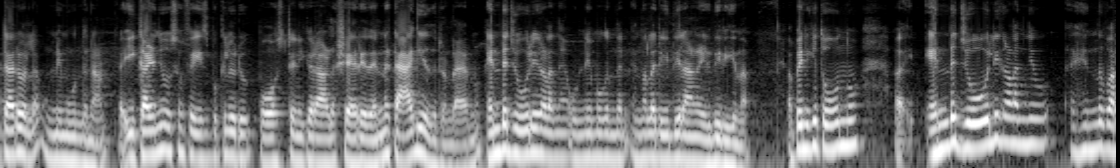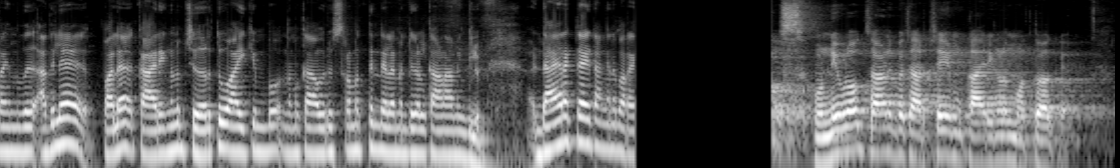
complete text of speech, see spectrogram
മറ്റാരുമല്ല ഉണ്ണിമുകുന്ദനാണ് ഈ കഴിഞ്ഞ ദിവസം ഫേസ്ബുക്കിൽ ഒരു പോസ്റ്റ് എനിക്ക് ഒരാൾ ഷെയർ ചെയ്ത് എന്നെ ടാഗ് ചെയ്തിട്ടുണ്ടായിരുന്നു. എന്റെ ജോലി കളഞ്ഞ ഉണ്ണിമുകുന്ദൻ എന്നുള്ള രീതിയിലാണ് എഴുതിയിരിക്കുന്നത്. അപ്പോൾ എനിക്ക് തോന്നുന്നു എന്റെ ജോലി കളഞ്ഞു എന്ന് പറയുന്നത് അതിലെ പല കാര്യങ്ങളും ചേർത്ത് വായിക്കുമ്പോൾ നമുക്ക് ആ ഒരു ശ്രമത്തിന്റെ എലമെന്റുകൾ കാണാമെങ്കിലും ഡയറക്റ്റായിട്ട് അങ്ങനെ പറയാം ഉണ്ണി വ്ളോഗ്സ് ആണ് ഇപ്പോൾ ചർച്ചയും കാര്യങ്ങളും മൊത്തമൊക്കെ.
